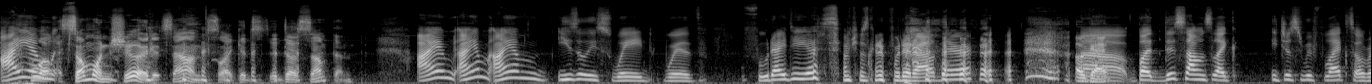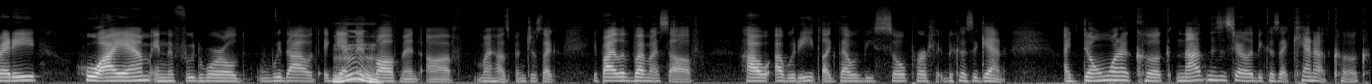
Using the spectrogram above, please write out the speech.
I am. Well, someone should. It sounds like it's it does something. I am I am I am easily swayed with food ideas. I'm just gonna put it out there. Okay. Uh, but this sounds like it just reflects already who I am in the food world without again the Mm. involvement of my husband. Just like if I lived by myself, how I would eat, like that would be so perfect. Because again, I don't want to cook, not necessarily because I cannot cook,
